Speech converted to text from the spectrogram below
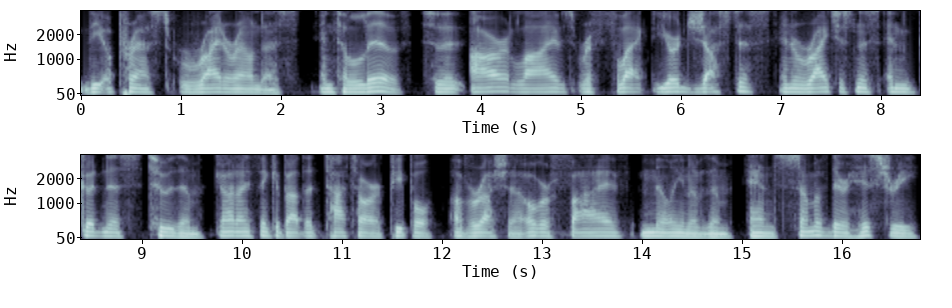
the oppressed right around us, and to live so that our lives reflect your justice and righteousness and goodness to them. God, I think about the Tatar people of Russia, over 5 million of them, and some of their history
